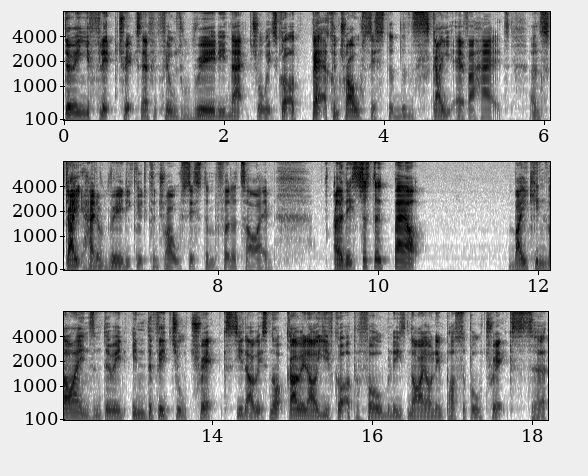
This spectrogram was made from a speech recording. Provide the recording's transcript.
doing your flip tricks and everything feels really natural. It's got a better control system than Skate ever had, and Skate had a really good control system for the time. And it's just about making lines and doing individual tricks. You know, it's not going, oh, you've got to perform these nigh on impossible tricks to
